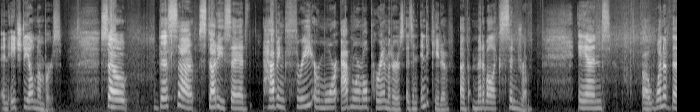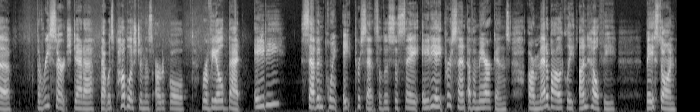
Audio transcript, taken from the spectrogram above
and HDL numbers. So, this uh, study said having three or more abnormal parameters is an indicative of metabolic syndrome. And uh, one of the the research data that was published in this article revealed that 87.8%, so let's just say 88% of Americans are metabolically unhealthy based on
